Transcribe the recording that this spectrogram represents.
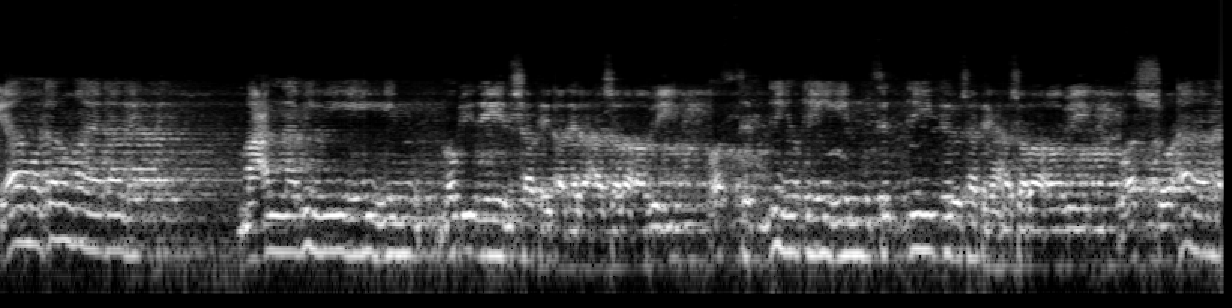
কেয়ামতের ময়দানে مع النبيين নবীদের সাথে তাদের হাসর হবে والصديقين সিদ্দিকের সাথে হাসর হবে والشهداء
